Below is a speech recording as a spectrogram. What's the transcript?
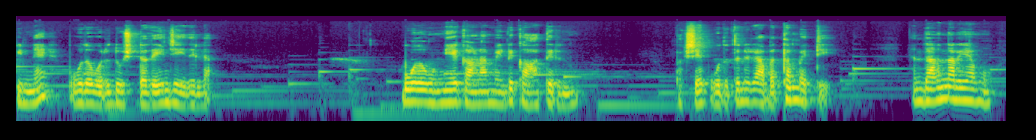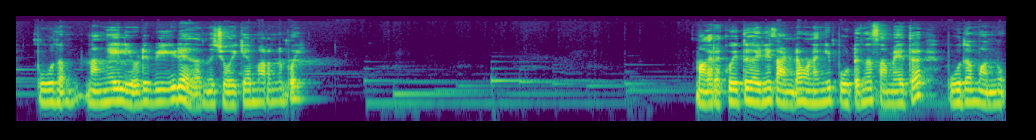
പിന്നെ ഭൂതം ഒരു ദുഷ്ടതയും ചെയ്തില്ല. ഭൂതം ഉണ്ണിയെ കാണാൻ വേണ്ടി കാത്തിരുന്നു. പക്ഷേ ഭൂതത്തിനൊരു അബദ്ധം പറ്റി. എന്താണെന്നറിയാമോ? ഭൂതം നങ്ങയിലിയോട് വീട് ഏതാണെന്ന് ചോദിക്കാൻ മറന്നുപോയി. മകരക്കൊയ്ത്ത് കഴിഞ്ഞ് കണ്ട ഉണങ്ങി പൂട്ടുന്ന സമയത്ത് ഭൂതം വന്നു.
